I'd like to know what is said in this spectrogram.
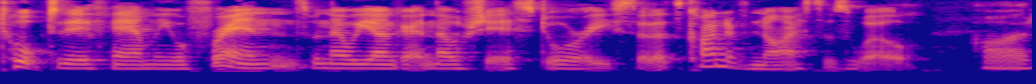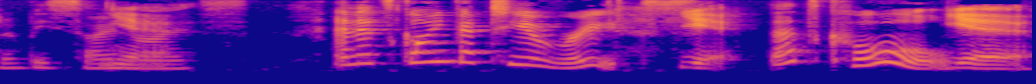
talk to their family or friends when they were younger and they'll share stories. So that's kind of nice as well. oh, it'll be so Yeah. nice. And it's going back to your roots. Yeah. That's cool. Yeah.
